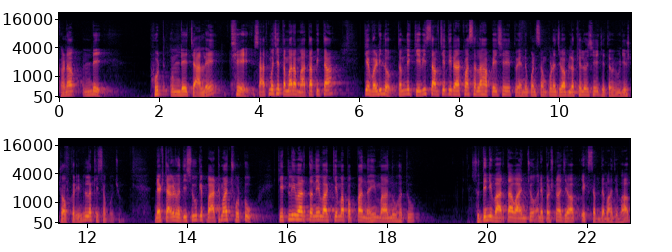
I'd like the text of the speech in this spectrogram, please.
ઘણા ઊંડે, ફૂટ ઊંડે ચાલે છે. સાતમો છે તમારા માતા પિતા કે વડીલો, તમને કેવી સાવચેતી રાખવા સલાહ આપે છે? તો એનો પણ સંપૂર્ણ જવાબ લખેલો છે, જે તમે વીડિયો સ્ટોપ કરીને લખી શકો છો. નેક્સ્ટ આગળ વધીશું કે પાઠમાં છોટું કેટલી વાર તને વાક્યમાં પપ્પા નહીં માનું હતું? સુધીની વાર્તા વાંચો અને પ્રશ્નના જવાબ એક શબ્દમાં જવાબ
